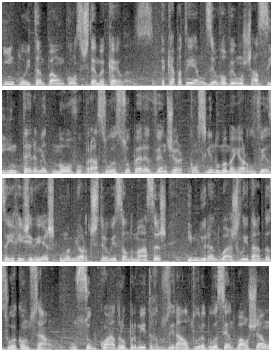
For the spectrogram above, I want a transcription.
e inclui tampão com sistema keyless. A KTM desenvolveu um chassi inteiramente novo para a sua Super Adventure, conseguindo uma maior leveza e rigidez, uma melhor distribuição de massas e melhorando a agilidade da sua condução. O subquadro permite reduzir a altura do assento ao chão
